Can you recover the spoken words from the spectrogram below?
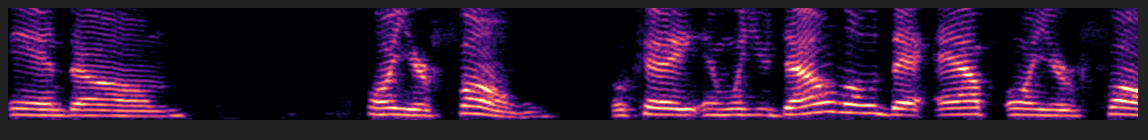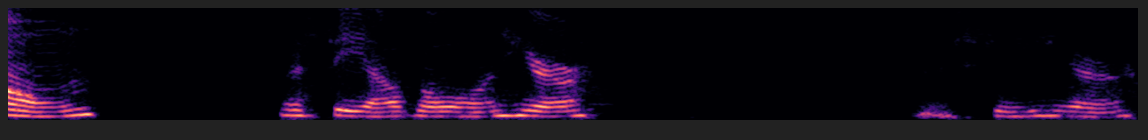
and um, on your phone. Okay, and when you download the app on your phone, let's see, I'll go on here. Let's see here.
